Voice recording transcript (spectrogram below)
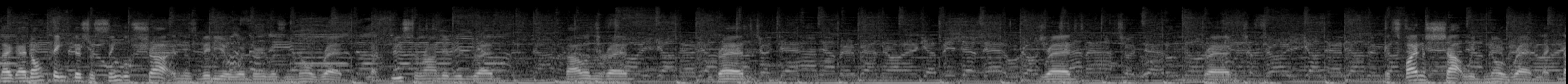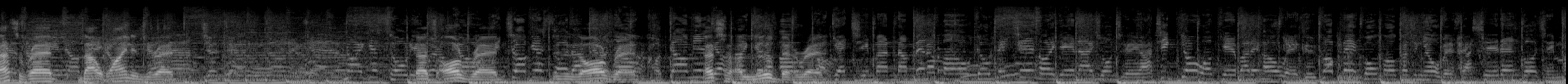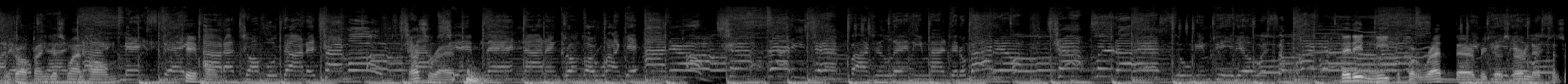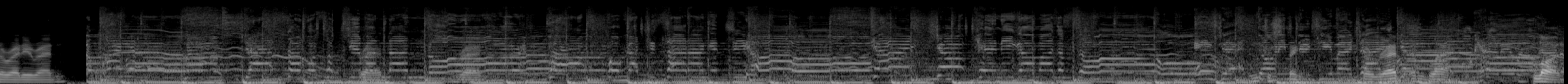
Like, I don't think there's a single shot in this video where there was no red. Like, he's surrounded with red. That was red. Red red, red. Let's find a shot with no red. Like that's red. That wine is red. That's all red. This is all red. That's a little bit red. My girlfriend just went home. Came home. That's red. They didn't need to put red there because her lips is already red. Red. Red. Interesting. So red and black. Blood.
